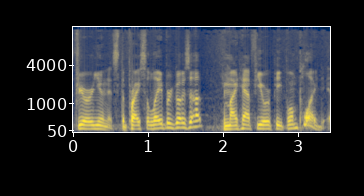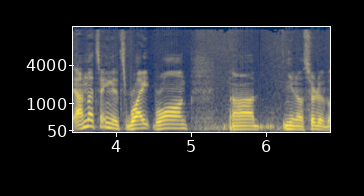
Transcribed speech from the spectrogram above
fewer units. The price of labor goes up, you might have fewer people employed. I'm not saying it's right, wrong. Uh, you know, sort of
